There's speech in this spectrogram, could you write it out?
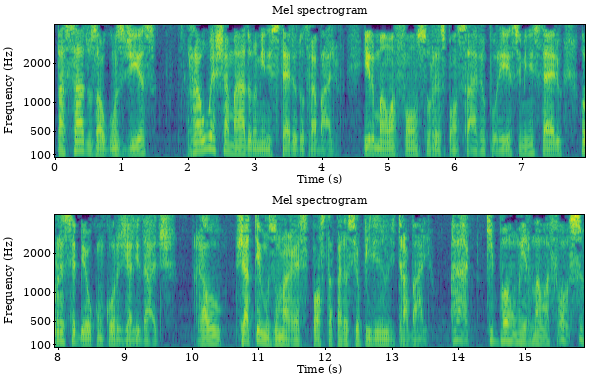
Passados alguns dias, Raul é chamado no Ministério do Trabalho. Irmão Afonso, responsável por esse ministério, o recebeu com cordialidade. Raul, já temos uma resposta para o seu pedido de trabalho. Ah, que bom, irmão Afonso.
